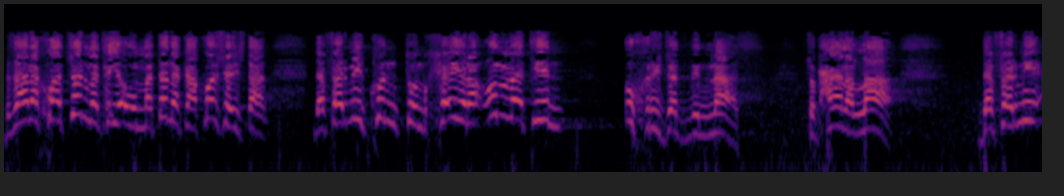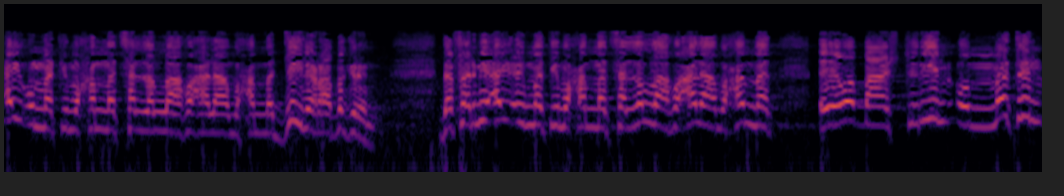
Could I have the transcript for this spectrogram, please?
بزانە خوا چۆن مەتحی ئومەتە دەکا خۆشەویستان كنتم خير أمة أخرجت للناس سبحان الله. دفرمي أي أمتي محمد صلى الله على محمد جيل را بقرن دفرمي أي أمتي محمد صلى الله على محمد أيوه باشترين أمة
